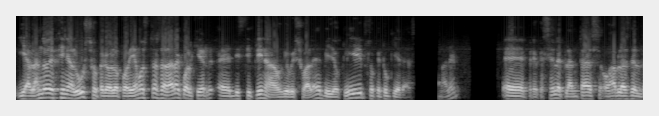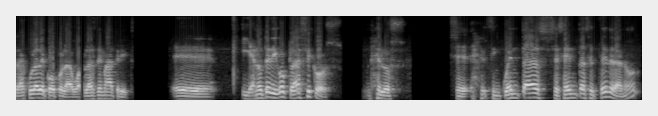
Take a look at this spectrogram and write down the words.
Y hablando de cine al uso, pero lo podíamos trasladar a cualquier eh, disciplina audiovisual, ¿eh? videoclips, lo que tú quieras, ¿vale? Eh, pero que sé, le plantas o hablas del Drácula de Coppola o hablas de Matrix. Eh, y ya no te digo clásicos de los 50, 60, etcétera, ¿no?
